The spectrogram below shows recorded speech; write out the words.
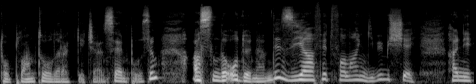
toplantı olarak geçen sempozyum aslında o dönemde ziyafet falan gibi bir şey. Hani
